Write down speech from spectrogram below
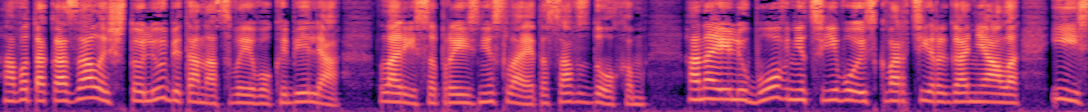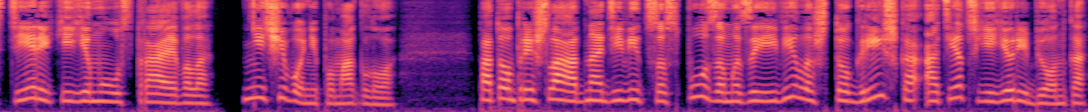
А вот оказалось, что любит она своего кобеля. Лариса произнесла это со вздохом. Она и любовниц его из квартиры гоняла, и истерики ему устраивала. Ничего не помогло. Потом пришла одна девица с пузом и заявила, что Гришка — отец ее ребенка,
